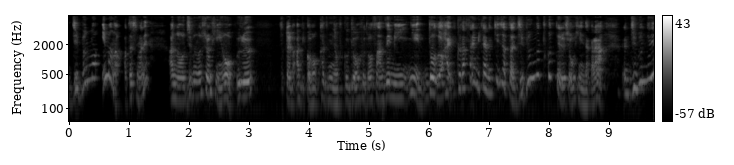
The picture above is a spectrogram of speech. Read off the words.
自分の、今の私はね、あの、自分の商品を売る、例えば、アビコのカズミの副業不動産ゼミにどうぞ入ってくださいみたいな記事だったら自分が作ってる商品だから、自分でね、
